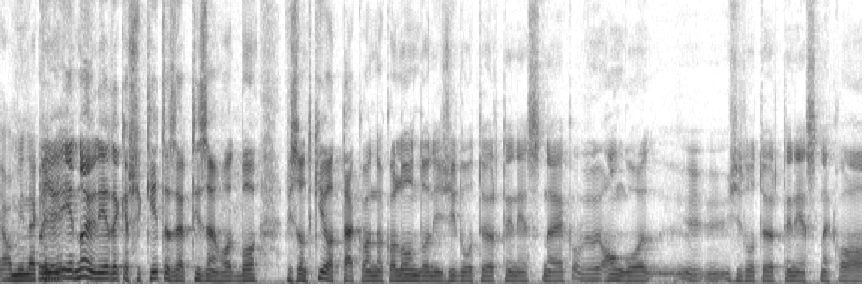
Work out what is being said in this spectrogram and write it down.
Ami neked... Én nagyon érdekes, hogy 2016-ban viszont kiadták annak a londoni zsidó történésznek, angol zsidó történésznek a,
